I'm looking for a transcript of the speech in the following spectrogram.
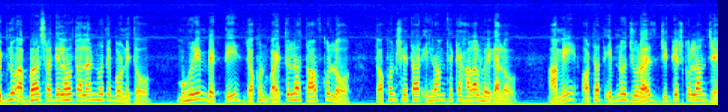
ইবনু আব্বাস রাজিয়াল্লাহ তাল্লাহ্ন হতে বর্ণিত। মুহরিম ব্যক্তি যখন বাইতুল্লাহ তাওফ করল, তখন সে তার ইহরাম থেকে হালাল হয়ে গেল। আমি, অর্থাৎ ইবনু জুরাইজ, জিজ্ঞেস করলাম যে,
